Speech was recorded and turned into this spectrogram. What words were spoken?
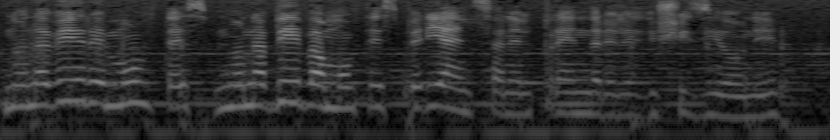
Non, non aveva molta esperienza nel prendere le decisioni.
